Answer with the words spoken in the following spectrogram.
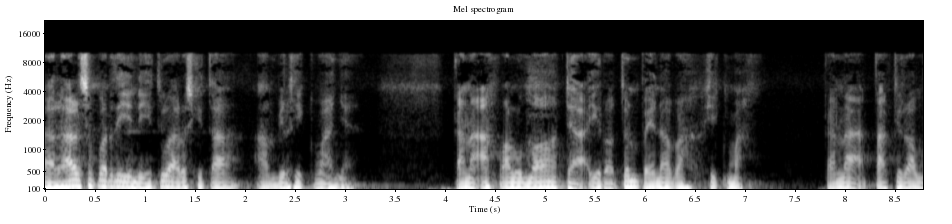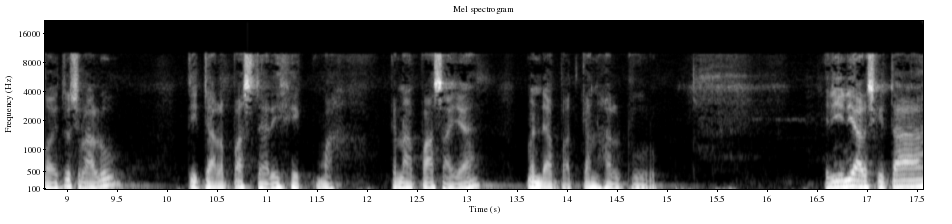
hal-hal seperti ini itu harus kita ambil hikmahnya. Karena ahwalullah da'iratun baina apa? Hikmah. Karena takdir Allah itu selalu tidak lepas dari hikmah. Kenapa saya mendapatkan hal buruk. Jadi ini harus kita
